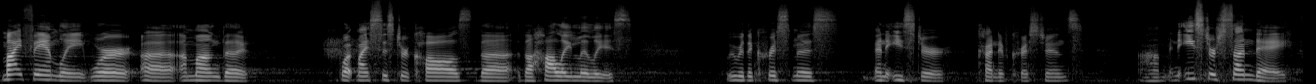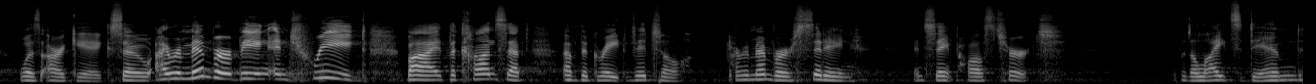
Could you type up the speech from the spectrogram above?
My family were uh, among the what my sister calls the, the holly lilies. We were the Christmas and Easter kind of Christians. Um, and Easter Sunday was our gig. So I remember being intrigued by the concept of the Great Vigil. I remember sitting in St. Paul's Church with the lights dimmed,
